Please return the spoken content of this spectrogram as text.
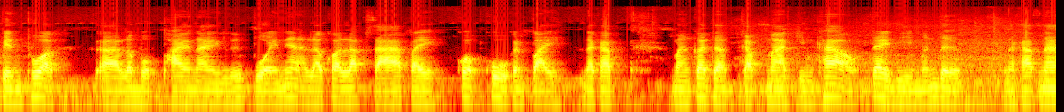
เป็นพวก ระบบภายในหรือป่วยเนี่ยเราก็รักษาไปควบคู่กันไปนะครับ มันก็จะกลับมากินข้าวได้ดีเหมือนเดิมนะครับนะ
